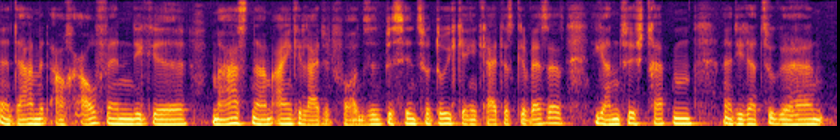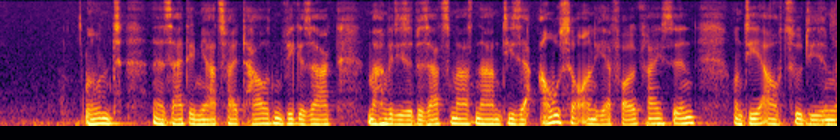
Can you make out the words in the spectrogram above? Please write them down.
äh, damit auch aufwendige Maßnahmen eingeleitet worden sind, bis hin zur Durchgängigkeit des Gewässers, die ganzen Fischtreppen, äh, die dazu gehören und äh, seit dem Jahr 2000, wie gesagt, machen wir diese Besatzmaßnahmen, die außerordentlich erfolgreich sind und die auch zu diesem,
